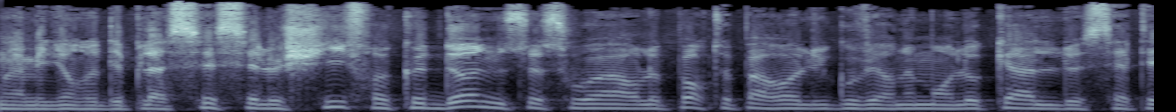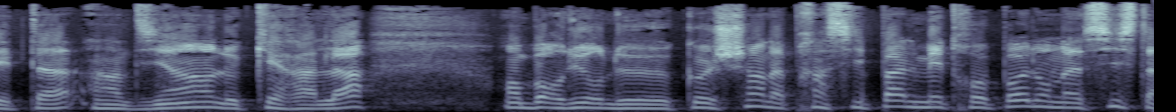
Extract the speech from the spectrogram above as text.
Un million de déplacés, c'est le chiffre que donne ce soir le porte-parole du gouvernement local de cet État indien, le Kerala. En bordure de Cochin, la principale métropole, on assiste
